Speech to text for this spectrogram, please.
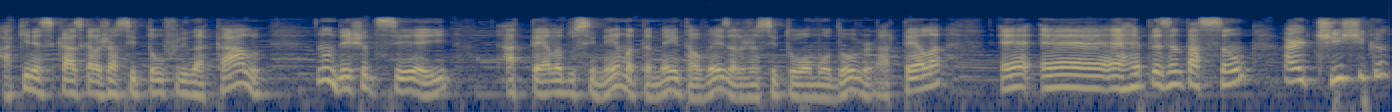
aqui nesse caso que ela já citou Frida Kahlo, não deixa de ser aí a tela do cinema também, talvez, ela já citou o Almodóvar, a tela é, é, é, a representação artística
